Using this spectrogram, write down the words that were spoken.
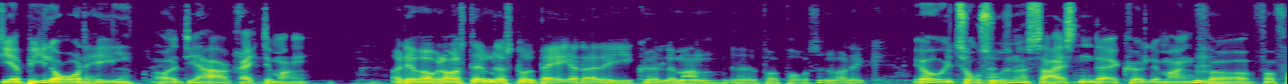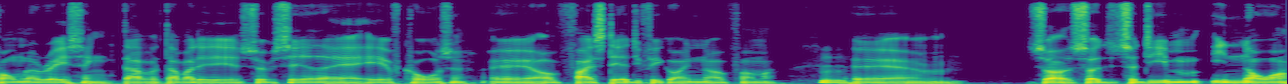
de har biler over det hele, og de har rigtig mange. Og det var vel også dem, der stod bag jer, da I kørte Le Mans øh, for et par år siden, var det ikke? Jo, i 2016, da jeg kørte Le Mans Mm. for, for Formula Racing, der, der var det serviceret af AF Corse, øh, og faktisk der, de fik øjnene op for mig. Mm. Øh, så, så, så de er inde over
